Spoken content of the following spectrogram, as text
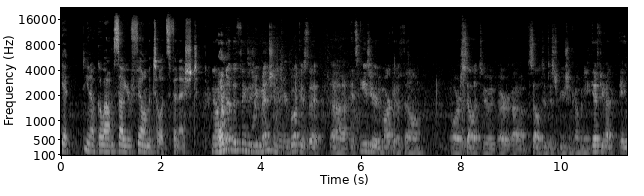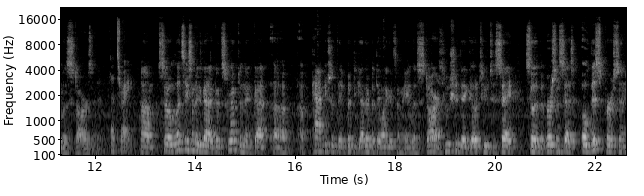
get, you know, go out and sell your film until it's finished. Now, One- one of the things that you mentioned in your book is that uh, it's easier to market a film or sell it to or uh, sell it to a distribution company if you have A-list stars in it. That's right. Um, so let's say somebody's got a good script and they've got uh, a package that they put together, but they want to get some A-list stars. Who should they go to to say so that the person says, "Oh, this person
